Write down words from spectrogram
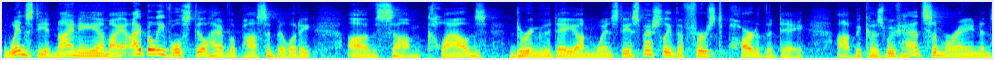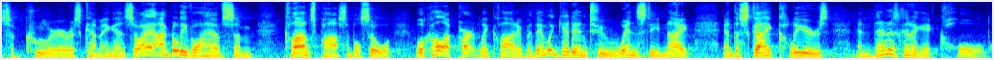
Wednesday at 9 a.m. I, I believe we'll still have the possibility of some clouds during the day on Wednesday, especially the first part of the day uh, because we've had some rain and some cooler air is coming in. So I, I believe we'll have some clouds possible. So we'll, we'll call it partly cloudy, but then we get into Wednesday night and the sky clears and then it's going to get cold.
